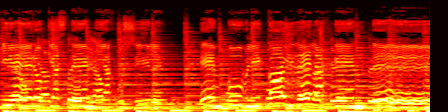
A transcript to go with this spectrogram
quiero que hasta me ajusile en público y de la gente.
